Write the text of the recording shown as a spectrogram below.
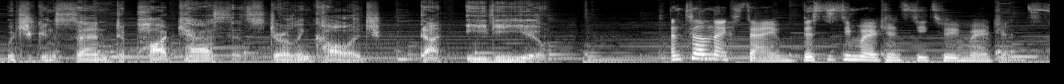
which you can send to podcast at sterlingcollege.edu. Until next time, this is Emergency to Emergence.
